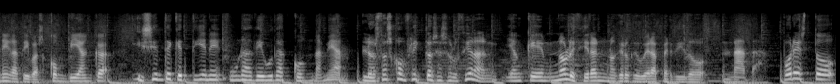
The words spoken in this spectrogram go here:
negativas con Bianca y siente que tiene una deuda con Damián. Los dos conflictos se solucionan y aunque no lo hicieran no creo que hubiera perdido nada. Por esto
